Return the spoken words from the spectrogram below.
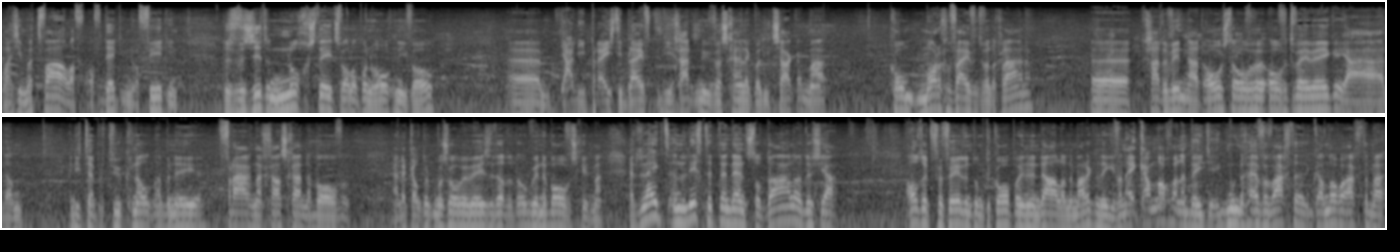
was hij maar 12 of 13 of 14. Dus we zitten nog steeds wel op een hoog niveau. Eh, ja, die prijs die blijft, die gaat nu waarschijnlijk wel iets zakken, maar kom morgen 25 graden. Eh, gaat de wind naar het oosten over, over twee weken, ja, dan, en die temperatuur knalt naar beneden. Vraag naar gas gaat naar boven. En dan kan het ook maar zo weer wezen dat het ook weer naar boven schiet. Maar het lijkt een lichte tendens tot dalen. Dus ja, altijd vervelend om te kopen in een dalende markt. Dan denk je van, ik kan nog wel een beetje, ik moet nog even wachten, ik kan nog wachten. Maar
